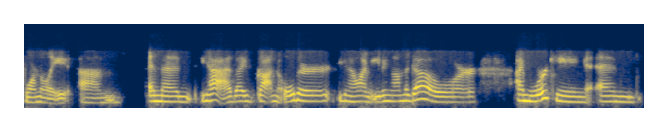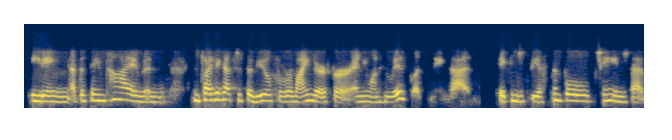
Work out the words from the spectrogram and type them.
formally um, and then yeah as i've gotten older you know i'm eating on the go or i'm working and eating at the same time and and so i think that's just a beautiful reminder for anyone who is listening that it can just be a simple change that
